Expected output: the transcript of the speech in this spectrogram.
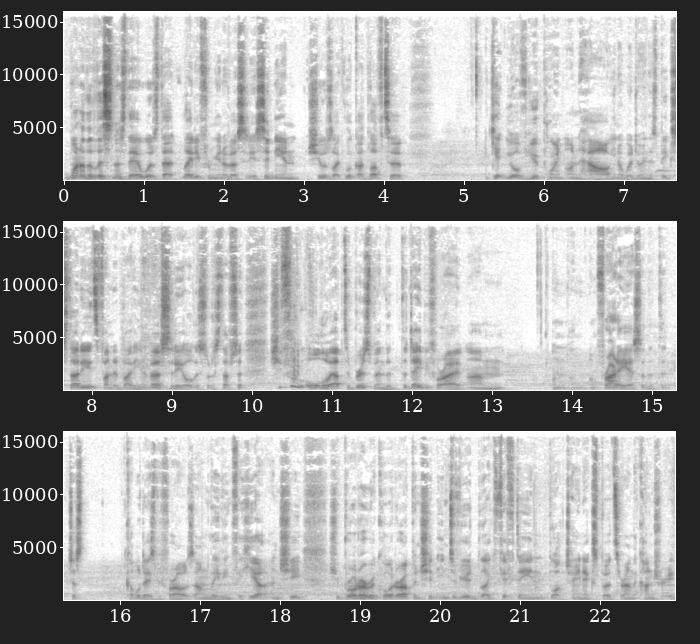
one of the listeners there was that lady from University of Sydney, and she was like, "Look, I'd love to get your viewpoint on how you know we're doing this big study. It's funded by the university, all this sort of stuff." So she flew all the way up to Brisbane the, the day before I um, on, on, on Friday, yeah. So just a couple days before I was um, leaving for here, and she she brought her recorder up and she'd interviewed like 15 blockchain experts around the country.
